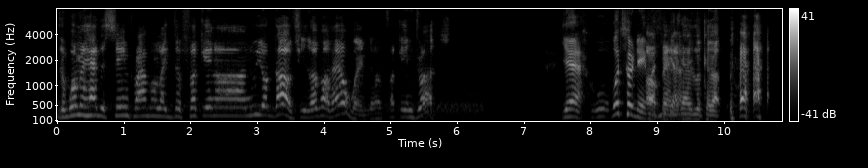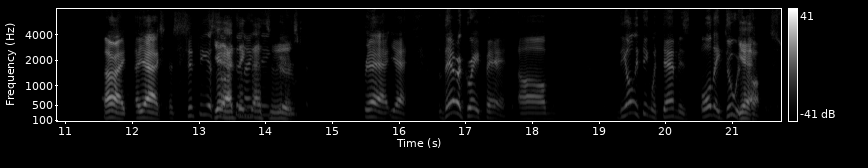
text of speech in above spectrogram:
the woman had the same problem like the fucking uh, New York Dolls. She loved her heroin, her fucking drugs. Yeah. What's her name? Oh forget man, I gotta look it up. All right. Uh, yeah. Cynthia. yeah, I think that's who it or- Yeah, yeah. They're a great band. Um, the only thing with them is all they do is Yeah. covers.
